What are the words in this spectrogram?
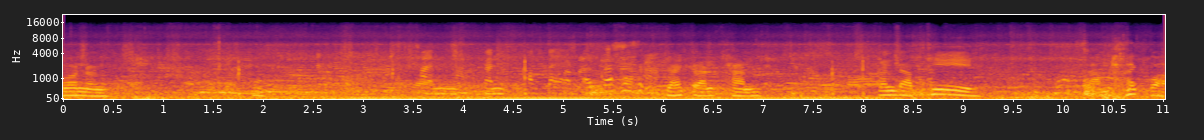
มหนึ่งพันพันคำแปดอันแรกย้ายกลางคันลำดับที่ สามร้อยกว่า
